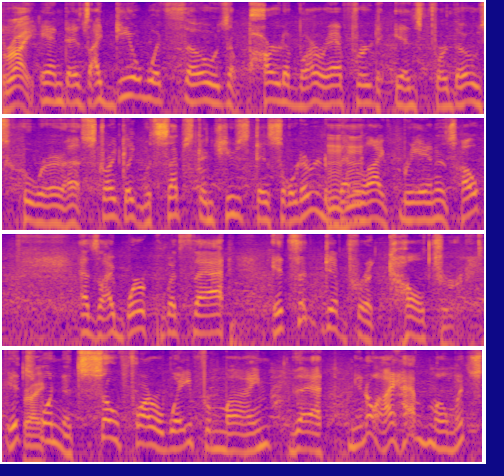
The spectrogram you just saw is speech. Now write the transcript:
Right. And as I deal with those, a part of our effort is for those who are uh, struggling with substance use disorder, the Mm-hmm. Better Life Brianna's Hope. As I work with that, it's a different culture. It's Right. one that's so far away from mine that, you know, I have moments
